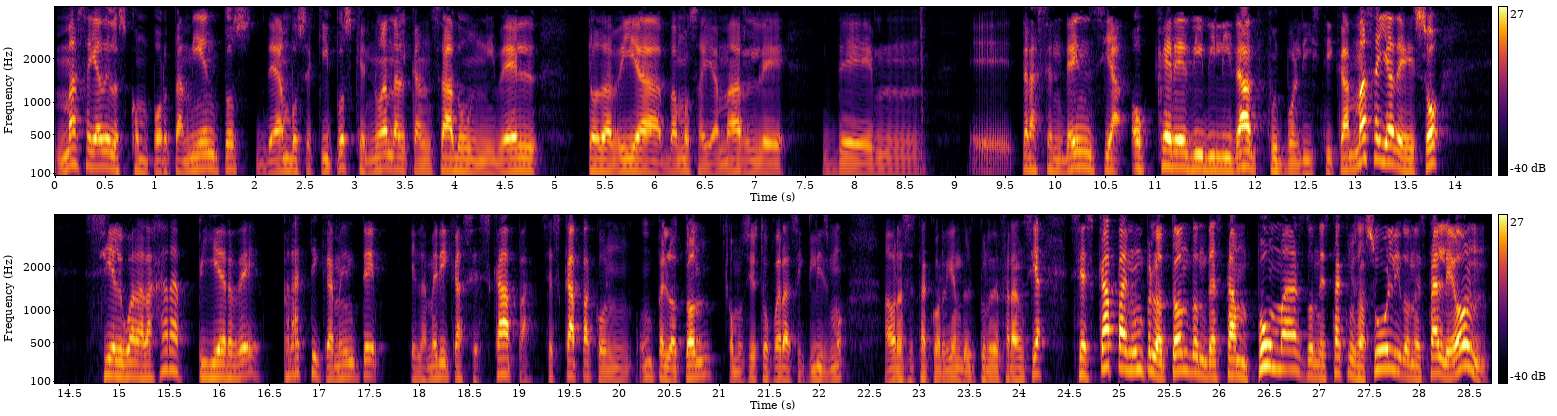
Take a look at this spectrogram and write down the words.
más allá de los comportamientos de ambos equipos que no han alcanzado un nivel todavía, vamos a llamarle, de mm, eh, trascendencia o credibilidad futbolística. Más allá de eso, si el Guadalajara pierde, prácticamente el América se escapa, se escapa con un pelotón, como si esto fuera ciclismo, ahora se está corriendo el Tour de Francia, se escapa en un pelotón donde están Pumas, donde está Cruz Azul y donde está León.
